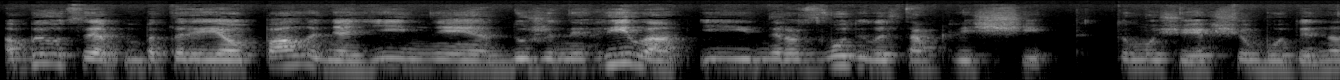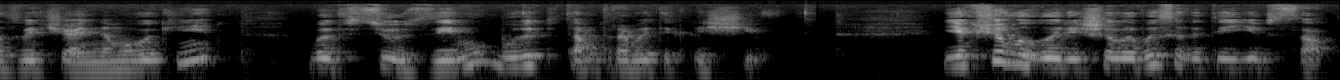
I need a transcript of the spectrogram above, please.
аби оце батарея опалення їй не дуже не гріла і не розводились там кліщі. Тому що якщо буде на звичайному вікні, ви всю зиму будете там травити кліщів. Якщо ви вирішили висадити її в сад,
